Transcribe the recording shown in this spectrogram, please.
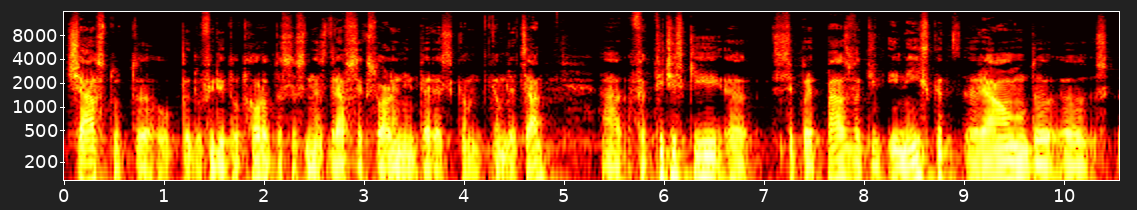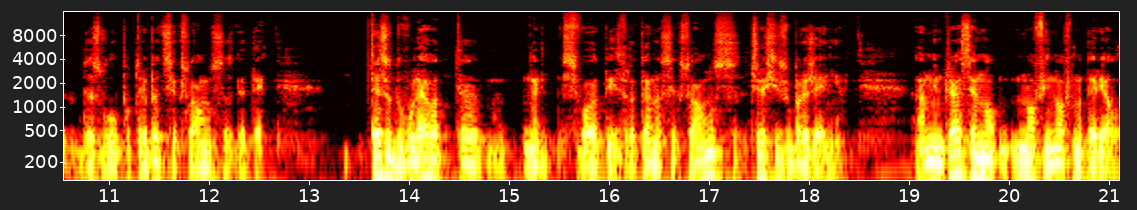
част от, от педофилите, от хората с нездрав сексуален интерес към, към деца, а, фактически а, се предпазват и, и не искат реално да, а, да злоупотребят сексуално с дете. Те задоволяват а, нали, своята извратена сексуалност чрез изображения. А им трябва да се нов и нов материал.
